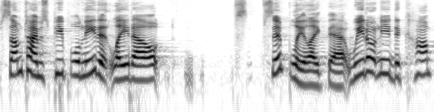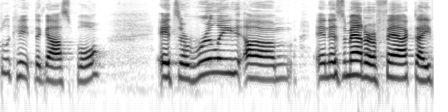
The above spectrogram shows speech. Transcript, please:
sometimes people need it laid out s- simply like that. We don't need to complicate the gospel. It's a really, um, and as a matter of fact, I,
